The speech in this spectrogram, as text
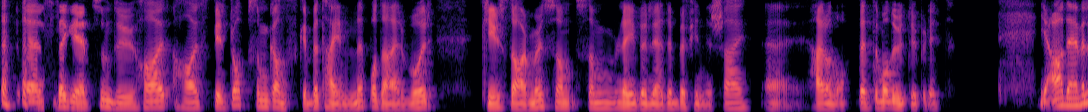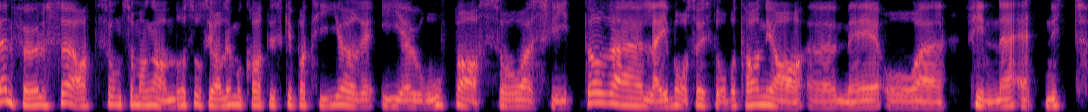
et begrep som du har, har, spilt opp som ganske betegnende på der hvor Keir Starmer som, som Labour-leder befinner seg uh, her og nå. Dette må du utdype litt. Ja, det er vel en følelse at som så mange andre sosialdemokratiske partier i Europa, så sliter eh, Labour også i Storbritannia eh, med å eh, finne et nytt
